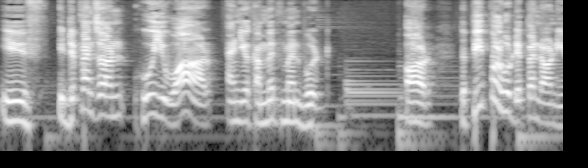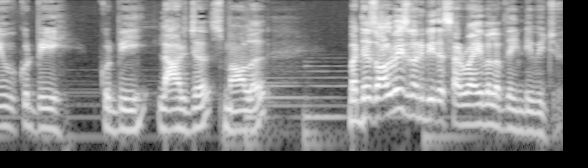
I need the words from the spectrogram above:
if it depends on who you are and your commitment would, or the people who depend on you could be could be larger smaller but there's always going to be the survival of the individual.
